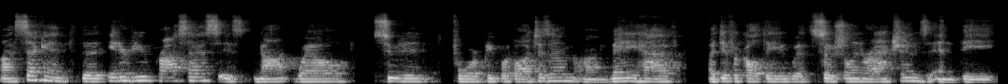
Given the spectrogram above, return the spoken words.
uh, second, the interview process is not well suited for people with autism. Um, many have a difficulty with social interactions, and the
